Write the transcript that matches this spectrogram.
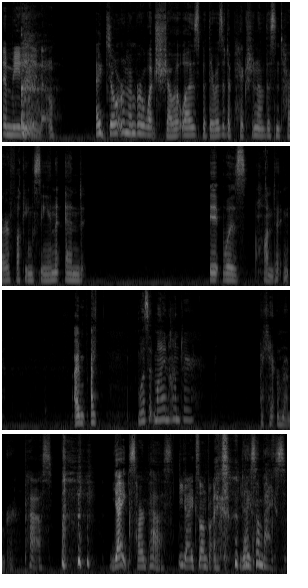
Immediately no. I don't remember what show it was, but there was a depiction of this entire fucking scene, and it was haunting. I, I was it Mindhunter? I can't remember. Pass. Yikes! Hard pass. Yikes on bikes. Yikes on bikes.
